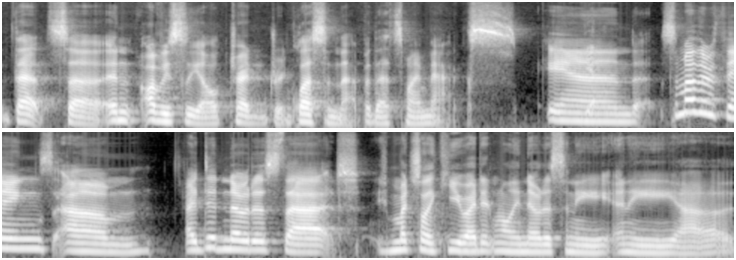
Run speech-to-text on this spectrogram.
that's uh, and obviously I'll try to drink less than that, but that's my max. And some other things. Um, I did notice that much like you, I didn't really notice any any uh,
